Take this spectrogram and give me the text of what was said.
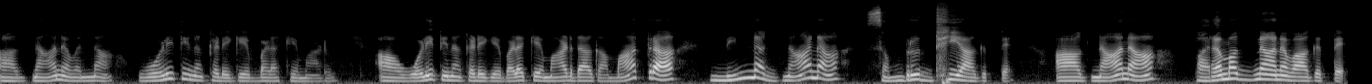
ಆ ಜ್ಞಾನವನ್ನು ಒಳಿತಿನ ಕಡೆಗೆ ಬಳಕೆ ಮಾಡು. ಆ ಒಳಿತಿನ ಕಡೆಗೆ ಬಳಕೆ ಮಾಡಿದಾಗ ಮಾತ್ರ ನಿನ್ನ ಜ್ಞಾನ ಸಮೃದ್ಧಿಯಾಗುತ್ತೆ. ಆ ಜ್ಞಾನ ಪರಮಜ್ಞಾನವಾಗುತ್ತೆ.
